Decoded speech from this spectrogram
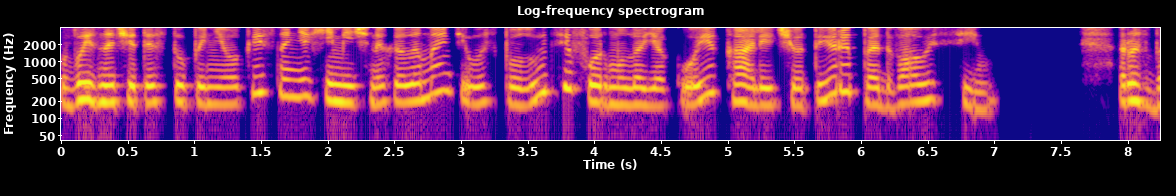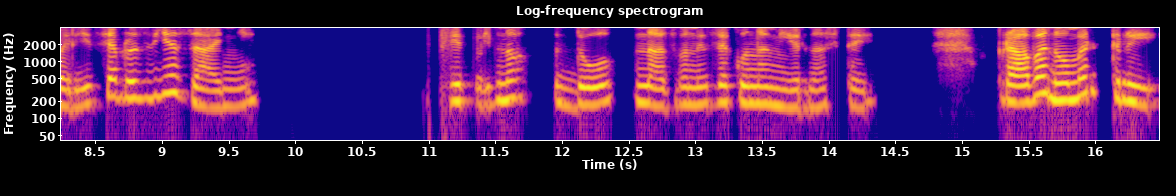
Визначити ступені окиснення хімічних елементів у сполуці, формула якої калій 4 П2О7. Розберіться в розв'язанні відповідно до названих закономірностей. Вправа номер 3.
